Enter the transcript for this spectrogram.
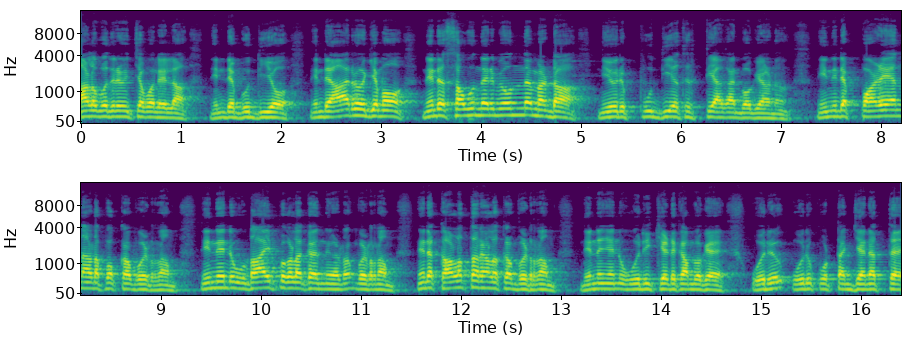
ആൾ ഉപദ്രവിച്ച പോലെയല്ല. നിന്റെ ബുദ്ധിയോ നിന്റെ ആരോഗ്യമോ നിന്റെ സൗന്ദര്യമോ ഒന്നും വേണ്ട. നീ ഒരു പുതിയ സൃഷ്ടിയാകാൻ പോകുകയാണ് നീ നിന്റെ പഴയ നടപ്പൊക്കെ വിടണം. നീ നിന്റെ ഉടായ്പകളൊക്കെ വിടണം. നിന്റെ കള്ളത്തരങ്ങളൊക്കെ വിടണം. നിന്നെ ഞാൻ ഒരുക്കിയെടുക്കാൻ പോകുക ഒരു ഒരു കൂട്ടം ജനത്തെ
